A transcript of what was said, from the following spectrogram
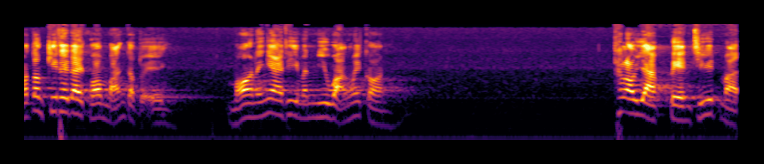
มันต้องคิดให้ได้ความหวังกับตัวเอง มองในแง่ที่มันมีหวังไว้ก่อน ถ้าเราอยากเปลี่ยนชีวิตใหม่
